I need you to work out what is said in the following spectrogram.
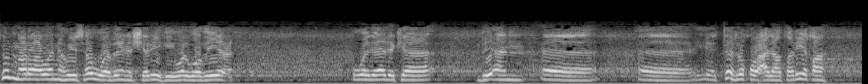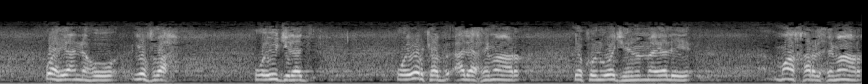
ثم رأوا أنه يسوى بين الشريف والوضيع وذلك بأن آه، آه، يتفقوا على طريقة وهي أنه يفضح ويجلد ويركب على حمار يكون وجهه مما يلي مؤخر الحمار.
